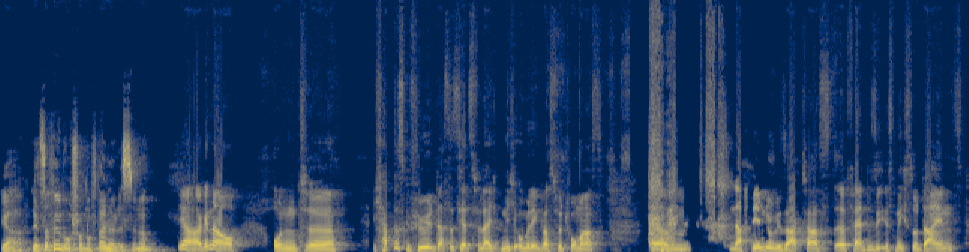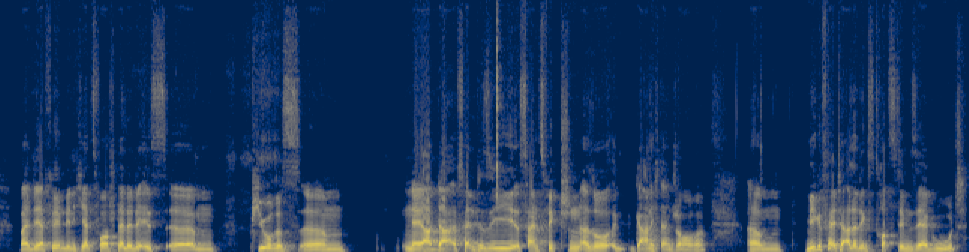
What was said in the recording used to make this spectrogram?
ja, letzter Film auch schon auf deiner Liste, ne? Ja, genau. Und äh, ich habe das Gefühl, das ist jetzt vielleicht nicht unbedingt was für Thomas, ähm, nachdem du gesagt hast, äh, Fantasy ist nicht so deins, weil der Film, den ich jetzt vorstelle, der ist ähm, pures, ähm, naja, da Fantasy, Science Fiction, also gar nicht dein Genre. Ähm, mir gefällt er allerdings trotzdem sehr gut.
